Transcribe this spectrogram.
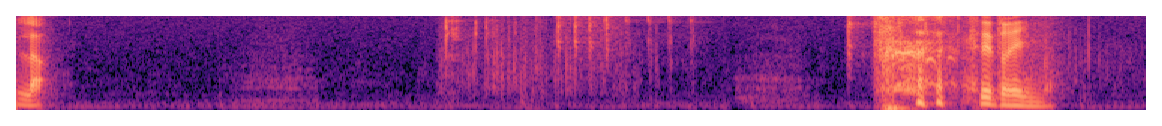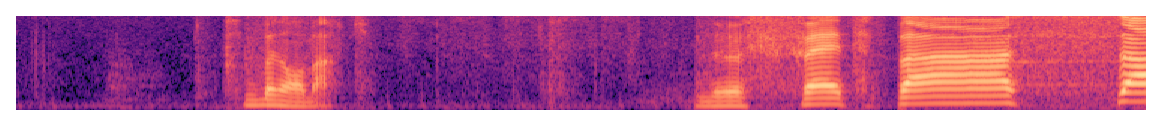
Là. T'es dream. C'est une bonne remarque. Ne faites pas ça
